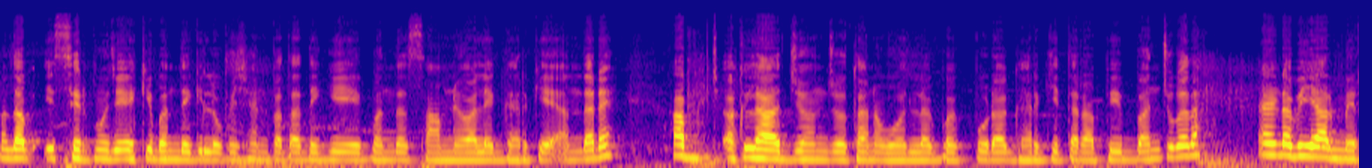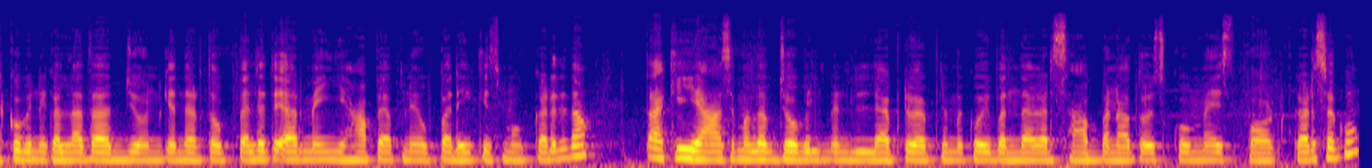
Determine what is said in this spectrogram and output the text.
मतलब इस सिर्फ़ मुझे एक ही बंदे की लोकेशन पता थी कि एक बंदा सामने वाले घर के अंदर है। अब अगला जोन जो था ना, वो लगभग पूरा घर की तरफ़ ही बन चुका था। एंड अभी यार मेरे को भी निकलना था जोन के अंदर तो पहले तो यार मैं यहाँ पे अपने ऊपर एक स्मोक कर देता हूँ, ताकि यहाँ से मतलब जो भी मैं लैपटॉप वैपटॉप में कोई बंदा अगर सांप बना तो इसको मैं स्पॉट कर सकूँ।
